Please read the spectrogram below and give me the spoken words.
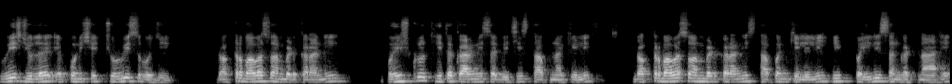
वीस जुलै एकोणीसशे चोवीस रोजी डॉक्टर बाबासाहेब आंबेडकरांनी बहिष्कृत हितकारणी सभेची स्थापना केली. डॉक्टर बाबासाहेब आंबेडकरांनी स्थापन केलेली ही पहिली संघटना आहे.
